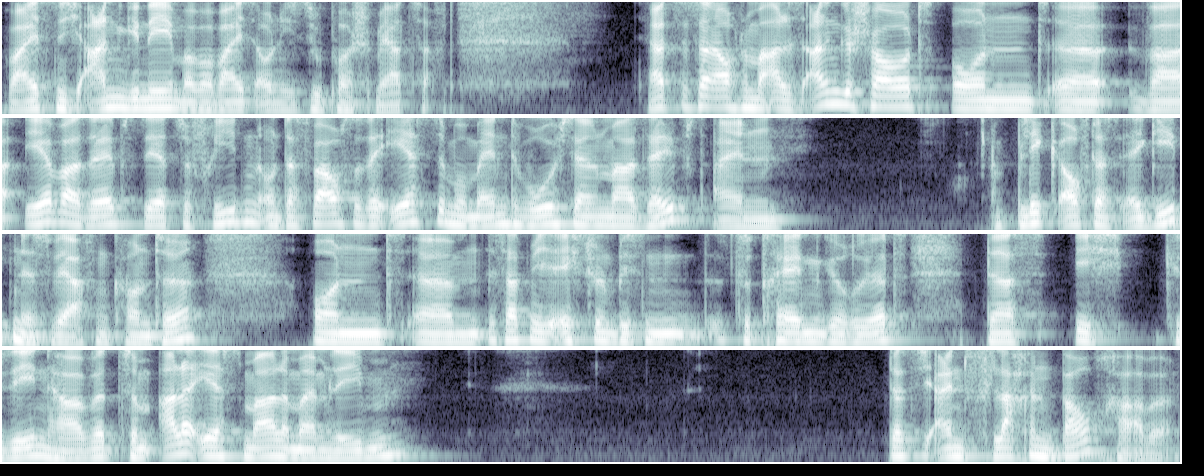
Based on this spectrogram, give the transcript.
war jetzt nicht angenehm, aber war jetzt auch nicht super schmerzhaft. Er hat sich dann auch nochmal alles angeschaut und äh, war, er war selbst sehr zufrieden. Und das war auch so der erste Moment, wo ich dann mal selbst einen Blick auf das Ergebnis werfen konnte. Und ähm, es hat mich echt schon ein bisschen zu Tränen gerührt, dass ich gesehen habe, zum allerersten Mal in meinem Leben, dass ich einen flachen Bauch habe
